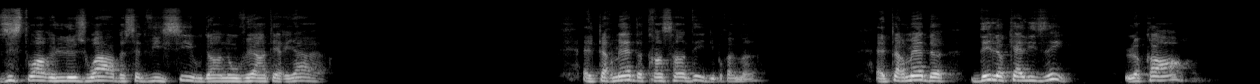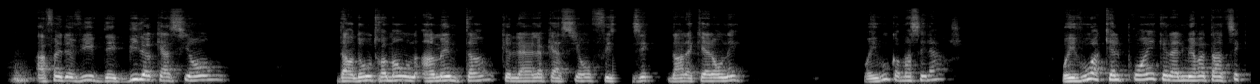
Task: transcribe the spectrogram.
histoires illusoires de cette vie-ci ou dans nos vies antérieures. Elle permet de transcender librement. Elle permet de délocaliser le corps afin de vivre des bilocations dans d'autres mondes en même temps que la location physique dans laquelle on est. Voyez-vous comment c'est large? Voyez-vous à quel point que la lumière authentique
